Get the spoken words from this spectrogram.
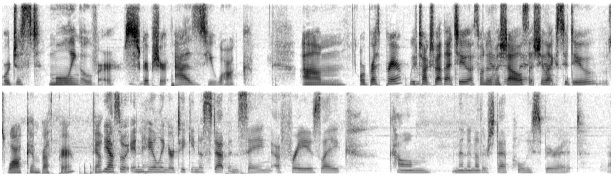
or just mulling over scripture as you walk um, or breath prayer we've talked about that too that's one Yeah, of michelle's bit, that she yeah. likes to do is walk and breath prayer yeah Yeah, so inhaling or taking a step and saying a phrase like come, and then another step, Holy Spirit. Yeah.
